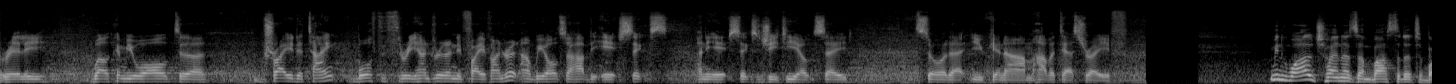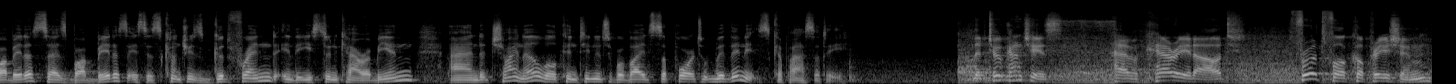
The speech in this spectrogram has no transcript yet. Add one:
really welcome you all to try the tank, both the 300 and the 500, and we also have the H6 and the H6 GT outside so that you can um, have a test drive. Meanwhile, China's ambassador to Barbados says Barbados is his country's good friend in the Eastern Caribbean and China will continue to provide support within its capacity. The two countries have carried out fruitful cooperation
